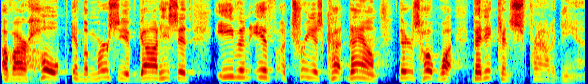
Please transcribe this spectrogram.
of our hope in the mercy of God, he said, even if a tree is cut down, there's hope what? That it can sprout again.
